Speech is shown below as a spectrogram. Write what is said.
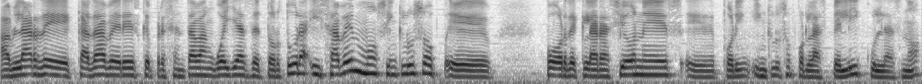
hablar de cadáveres que presentaban huellas de tortura y sabemos incluso eh, por declaraciones, eh, por incluso por las películas, ¿no?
